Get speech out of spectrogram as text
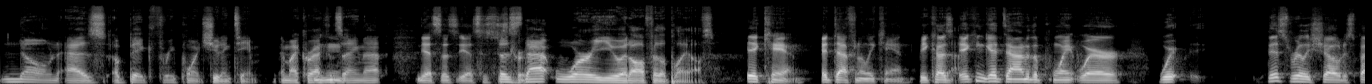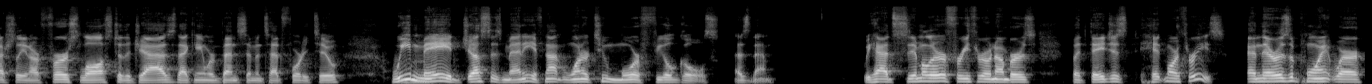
known as a big three point shooting team. Am I correct mm-hmm. in saying that? Yes, that's, yes. Does that worry you at all for the playoffs? It can. It definitely can because yeah. it can get down to the point where we're this really showed, especially in our first loss to the Jazz, that game where Ben Simmons had 42. We mm-hmm. made just as many, if not one or two more field goals as them. We had similar free throw numbers, but they just hit more threes. And there is a point where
